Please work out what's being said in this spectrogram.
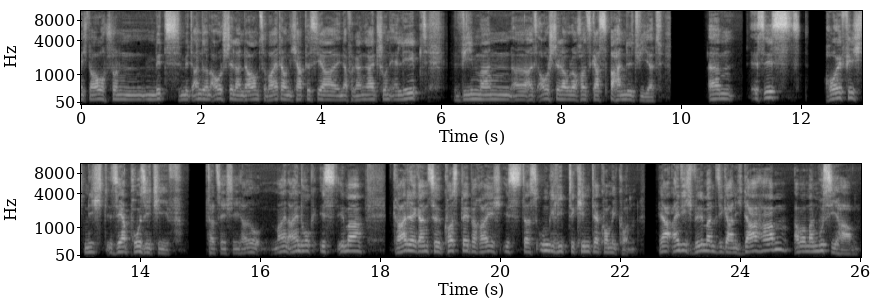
Ich war auch schon mit, mit anderen Ausstellern da und so weiter. Und ich habe es ja in der Vergangenheit schon erlebt, wie man äh, als Aussteller oder auch als Gast behandelt wird. Ähm, es ist häufig nicht sehr positiv, tatsächlich. Also, mein Eindruck ist immer, gerade der ganze Cosplay-Bereich ist das ungeliebte Kind der Comic-Con. Ja, eigentlich will man sie gar nicht da haben, aber man muss sie haben.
